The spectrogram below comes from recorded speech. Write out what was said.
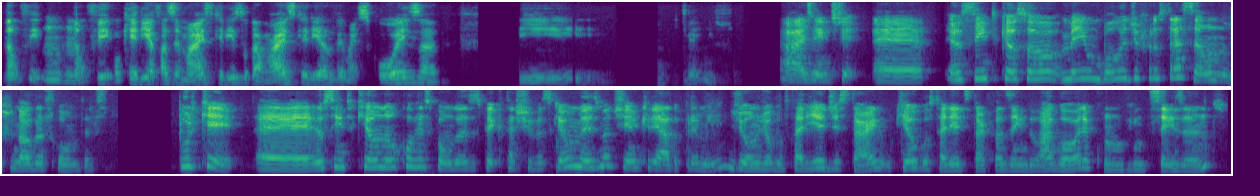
Não fico. Uhum. Não fico. Queria fazer mais, queria estudar mais, queria ver mais coisa. E é isso. Ah, gente, é, eu sinto que eu sou meio um bolo de frustração no final das contas. Por quê? É, eu sinto que eu não correspondo às expectativas que eu mesma tinha criado para mim, de onde eu gostaria de estar, o que eu gostaria de estar fazendo agora, com 26 anos.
